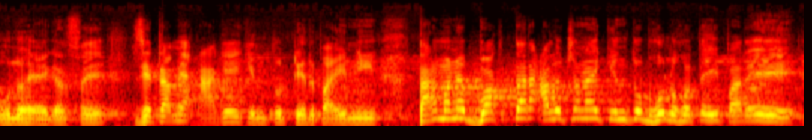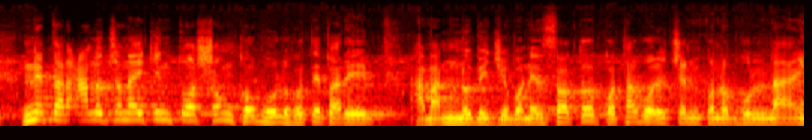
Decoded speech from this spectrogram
ভুল হয়ে গেছে, যেটা আমি আগে কিন্তু টের পাইনি। তার মানে বক্তার আলোচনায় কিন্তু ভুল হতেই পারে, নেতার আলোচনায় কিন্তু অসংখ্য ভুল হতে পারে। আমার নবী জীবনে যত কথা বলেছেন কোনো ভুল নাই,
